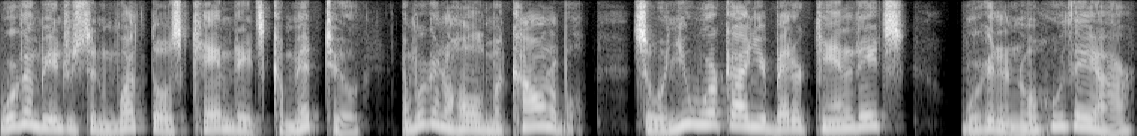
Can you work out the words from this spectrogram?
We're going to be interested in what those candidates commit to, and we're going to hold them accountable. So when you work on your better candidates, we're going to know who they are.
